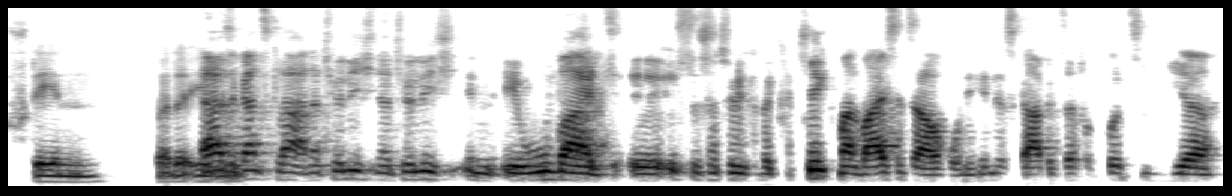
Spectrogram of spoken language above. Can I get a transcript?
stehen bei der EU. Ja, also ganz klar, natürlich, natürlich in EU-weit äh, ist es natürlich eine Kritik. Man weiß jetzt auch ohnehin, es gab jetzt ja vor kurzem hier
